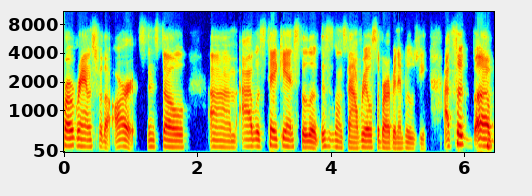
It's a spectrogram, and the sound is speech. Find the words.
programs for the arts. And so um, I was taking, so look, this is going to sound real suburban and bougie. I took uh,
